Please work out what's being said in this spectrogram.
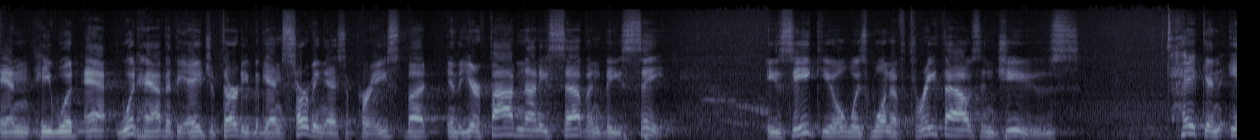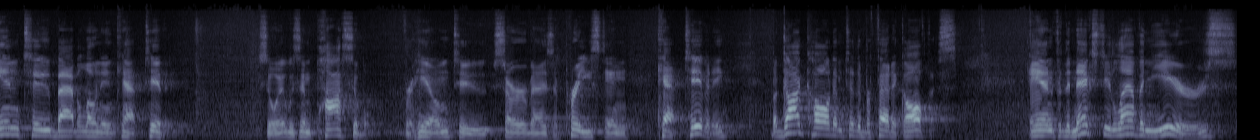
And he would, at, would have, at the age of 30, began serving as a priest. But in the year 597 BC, Ezekiel was one of 3,000 Jews taken into Babylonian captivity. So it was impossible for him to serve as a priest in captivity. But God called him to the prophetic office. And for the next 11 years,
